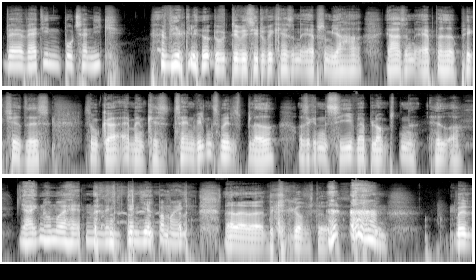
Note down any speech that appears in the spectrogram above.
Hvad, hvad er din botanik? virkelighed. Du, det vil sige, du vil ikke have sådan en app, som jeg har. Jeg har sådan en app, der hedder Picture This, som gør, at man kan tage en hvilken som helst blad, og så kan den sige, hvad blomsten hedder. Jeg har ikke noget mod at have den, men den, den hjælper mig ikke. nej, nej, nej, det kan jeg godt forstå. men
